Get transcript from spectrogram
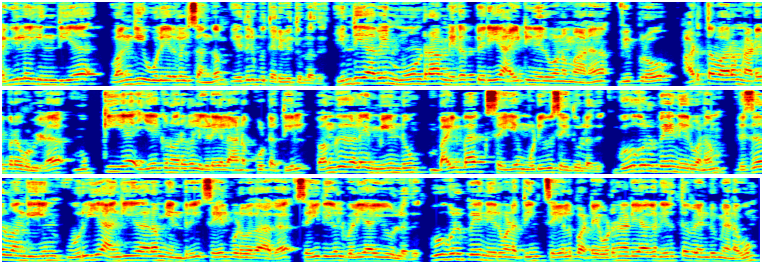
அகில இந்திய வங்கி ஊழியர்கள் சங்கம் எதிர்ப்பு தெரிவித்துள்ளது. இந்தியாவின் மூன்றாம் மிகப்பெரிய ஐடி நிறுவனமான விப்ரோ அடுத்த வாரம் நடைபெற உள்ள முக்கிய இயக்குநர்கள் இடையிலான கூட்டத்தில் பங்குகளை மீண்டும் பைபேக் செய்ய முடிவு செய்துள்ளது. கூகுள் பே நிறுவனம் ரிசர்வ் வங்கியின் உரிய அங்கீகாரம் இன்றி செயல்படுவதாக செய்திகள் வெளியாகியுள்ளது. கூகுள் பே நிறுவனத்தின் செயல்பாட்டை உடனடியாக நிறுத்த வேண்டும் எனவும்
